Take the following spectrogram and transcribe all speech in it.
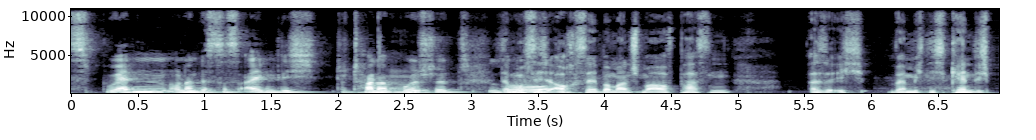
spreaden und dann ist das eigentlich totaler ja. Bullshit. So. Da muss ich auch selber manchmal aufpassen, also ich, wer mich nicht kennt, ich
